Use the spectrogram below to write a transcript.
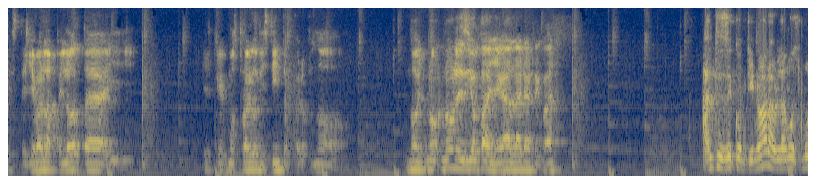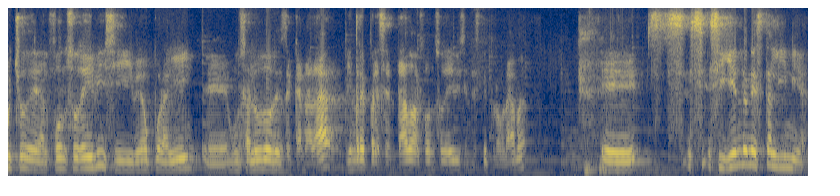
este, llevar la pelota y el que mostró algo distinto, pero pues no, no, no, les dio para llegar al área rival. Antes de continuar, hablamos mucho de Alfonso Davis y veo por ahí eh, un saludo desde Canadá, bien representado Alfonso Davis en este programa. Eh, siguiendo en esta línea,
